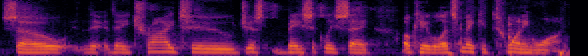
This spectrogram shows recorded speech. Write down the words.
so they they try to just basically say, okay, well, let's make it 21,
